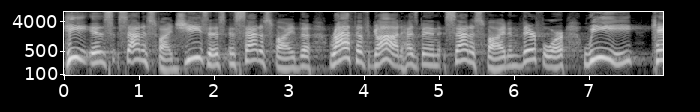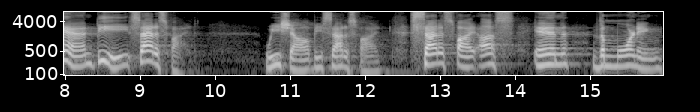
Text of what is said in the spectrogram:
He is satisfied. Jesus is satisfied. The wrath of God has been satisfied, and therefore we can be satisfied we shall be satisfied. Satisfy us in the morning.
